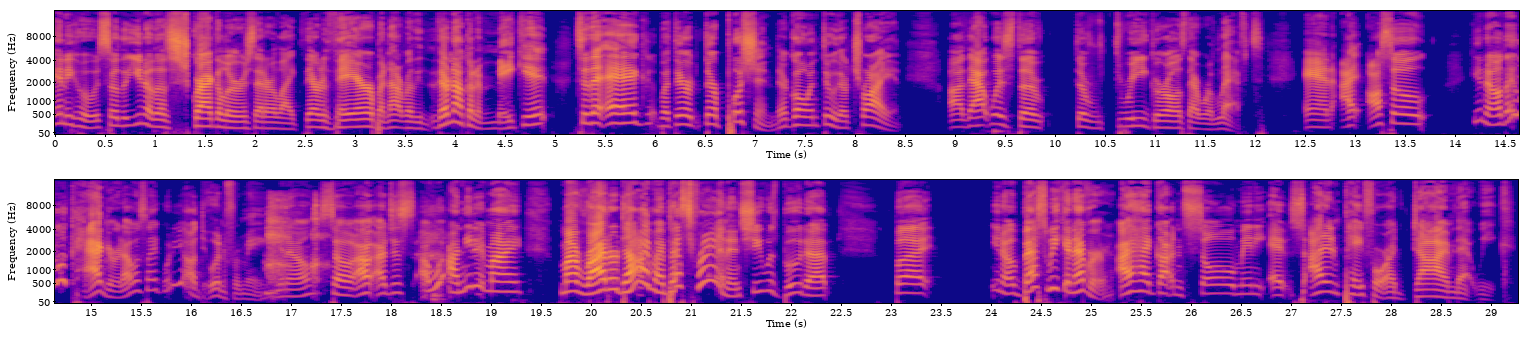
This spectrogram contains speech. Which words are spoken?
anywho, so the you know the scragglers that are like they're there but not really. They're not gonna make it to the egg, but they're they're pushing. They're going through. They're trying. Uh, that was the the three girls that were left, and I also. You know, they look haggard. I was like, "What are y'all doing for me?" You know, so I, I just, I needed my my ride or die, my best friend, and she was booed up. But you know, best weekend ever. I had gotten so many. eh, I didn't pay for a dime that week.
